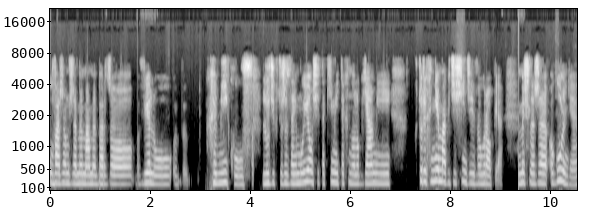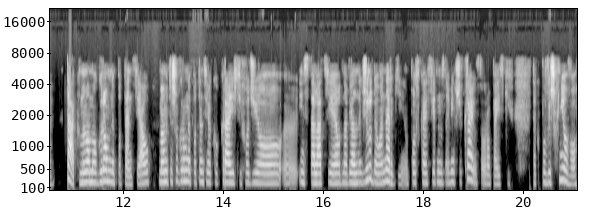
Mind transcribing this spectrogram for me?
Uważam, że my mamy bardzo wielu chemików, ludzi, którzy zajmują się takimi technologiami, których nie ma gdzieś indziej w Europie. Myślę, że ogólnie tak, my mamy ogromny potencjał. Mamy też ogromny potencjał jako kraj, jeśli chodzi o e, instalacje odnawialnych źródeł energii. No, Polska jest jednym z największych krajów europejskich, tak powierzchniowo.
